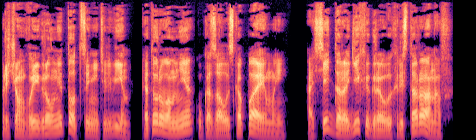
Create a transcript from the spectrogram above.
Причем выиграл не тот ценитель вин, которого мне указал ископаемый, а сеть дорогих игровых ресторанов.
